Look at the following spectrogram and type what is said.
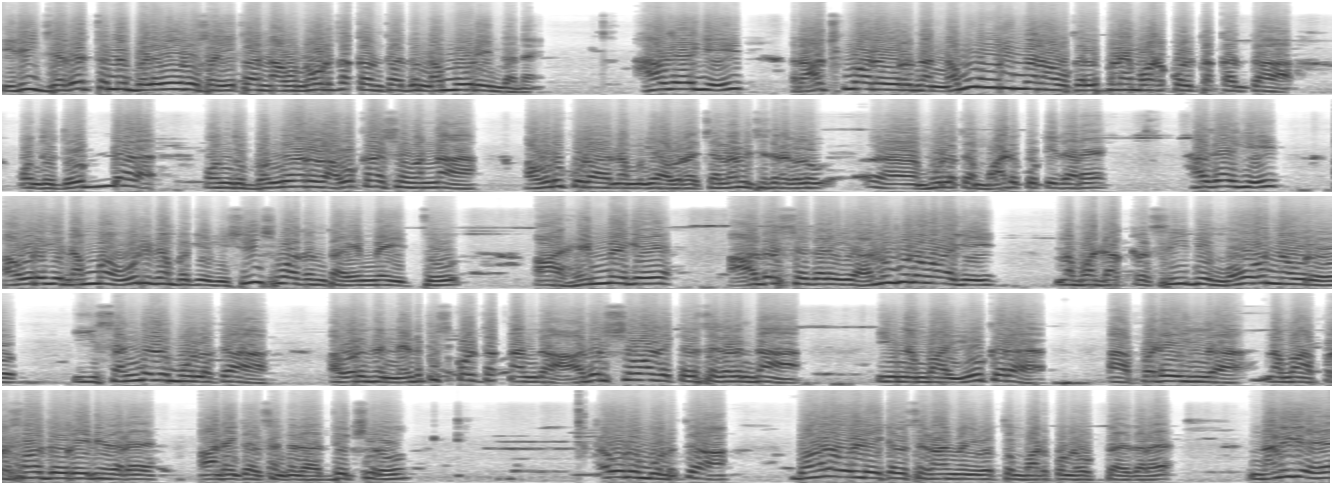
ಇಡೀ ಜಗತ್ತನ್ನು ಬೆಳೆಯುವುದು ಸಹಿತ ನಾವು ನೋಡ್ತಕ್ಕಂಥದ್ದು ನಮ್ಮೂರಿಂದನೇ. ಹಾಗಾಗಿ ರಾಜ್ಕುಮಾರ್ ಅವರನ್ನ ನಮ್ಮೂರಿಂದ ನಾವು ಕಲ್ಪನೆ ಮಾಡ್ಕೊಳ್ತಕ್ಕಂಥ ಒಂದು ದೊಡ್ಡ ಒಂದು ಬಂಗಾರದ ಅವಕಾಶವನ್ನ ಅವರು ಕೂಡ ನಮಗೆ ಅವರ ಚಲನಚಿತ್ರಗಳು ಮೂಲಕ ಮಾಡಿಕೊಟ್ಟಿದ್ದಾರೆ. ಹಾಗಾಗಿ ಅವರಿಗೆ ನಮ್ಮ ಊರಿನ ಬಗ್ಗೆ ವಿಶೇಷವಾದಂತ ಹೆಮ್ಮೆ ಇತ್ತು. ಆ ಹೆಮ್ಮೆಗೆ, ಆದರ್ಶಗಳಿಗೆ ಅನುಗುಣವಾಗಿ ನಮ್ಮ ಡಾಕ್ಟರ್ ಸಿ ಬಿ ಮೋಹನ್ ಅವರು ಈ ಸಂಘದ ಮೂಲಕ ಅವರನ್ನ ನೆನಪಿಸಿಕೊಳ್ತಕ್ಕಂಥ ಆದರ್ಶವಾದ ಕೆಲಸಗಳನ್ನ ಈ ನಮ್ಮ ಯುವಕರ ಪಡೆಯಿಂದ ನಮ್ಮ ಪ್ರಸಾದ್ ಅವರು ಏನಿದ್ದಾರೆ ಆನೇಕಲ್ ಸಂಘದ ಅಧ್ಯಕ್ಷರು, ಅವರ ಮೂಲಕ ಬಹಳ ಒಳ್ಳೆಯ ಕೆಲಸಗಳನ್ನ ಇವತ್ತು ಮಾಡ್ಕೊಂಡು ಹೋಗ್ತಾ ಇದ್ದಾರೆ. ನನಗೆ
